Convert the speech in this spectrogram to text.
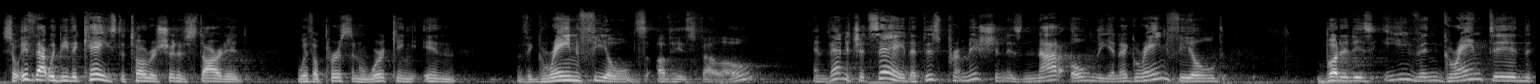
So if that would be the case, the Torah should have started with a person working in the grain fields of his fellow. And then it should say that this permission is not only in a grain field, but it is even granted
